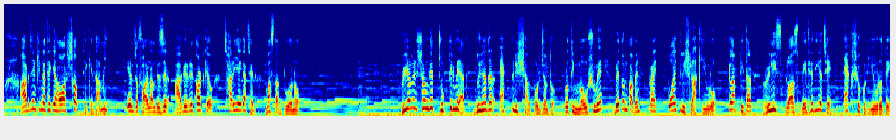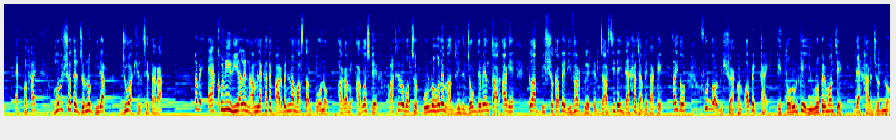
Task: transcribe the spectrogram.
আর্জেন্টিনা থেকে হওয়া সব থেকে দামি। এনজো ফার্নান্দেজের আগের রেকর্ডকেও ছাড়িয়ে গেছেন মাস্তান্তুয়ানো রিয়ালের সঙ্গে চুক্তির মেয়াদ দুই হাজার একত্রিশ সাল পর্যন্ত। প্রতি মৌসুমে বেতন পাবেন প্রায় ৩৫ লাখ ইউরো। ক্লাবটি তার রিলিজ ক্লজ বেঁধে দিয়েছে একশো কোটি ইউরোতে। এক কথায়, ভবিষ্যতের জন্য বিরাট জুয়া খেলছে তারা। তবে এখনই রিয়ালে নাম লেখাতে পারবেন না মাস্তান্তুয়ানো আগামী আগস্টে আঠেরো বছর পূর্ণ হলে মাদ্রিদে যোগ দেবেন। তার আগে ক্লাব বিশ্বকাপে রিভার প্লেটের জার্সিতেই দেখা যাবে তাকে। তাই তো, ফুটবল বিশ্ব এখন অপেক্ষায়। এই তরুণকে ইউরোপের মঞ্চে দেখার জন্য।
